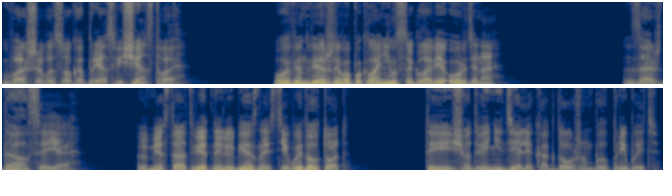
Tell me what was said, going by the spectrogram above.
Ваше Высокопреосвященство. Овен вежливо поклонился главе Ордена. Заждался я. Вместо ответной любезности выдал тот. Ты еще две недели как должен был прибыть.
